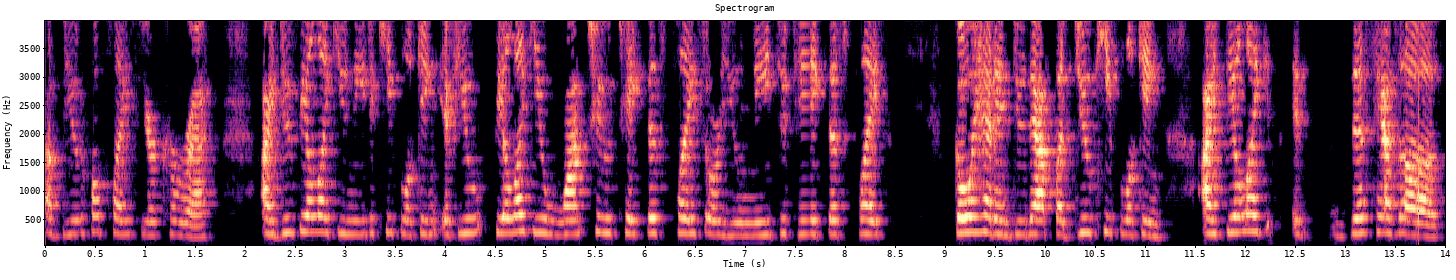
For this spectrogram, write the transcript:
a beautiful place. You're correct. I do feel like you need to keep looking. If you feel like you want to take this place or you need to take this place, go ahead and do that, but do keep looking. I feel like it, this has a,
